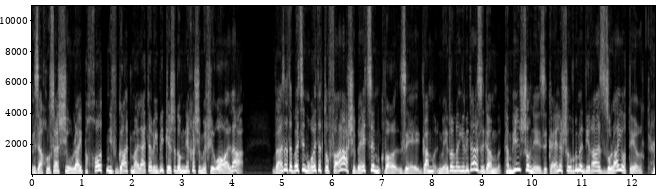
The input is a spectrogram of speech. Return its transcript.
וזו אוכלוסייה שאולי פחות נפגעת מעליית הריבית, כי יש לה גם נכס שמחירו עלה. ואז אתה בעצם רואה את התופעה שבעצם כבר זה גם מעבר לירידה, זה גם תמהיל שונה, זה כאלה שעוברים לדירה זולה יותר. כן.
